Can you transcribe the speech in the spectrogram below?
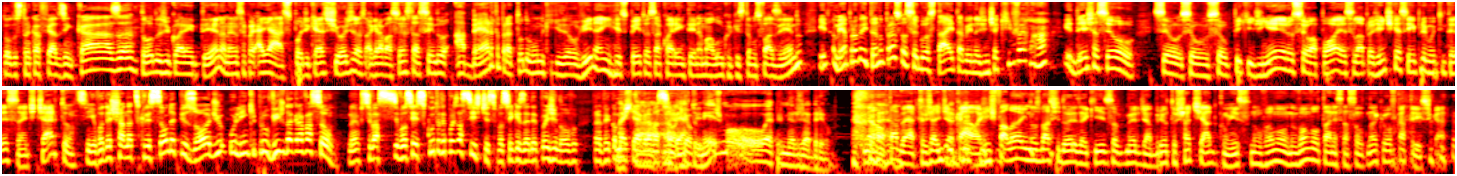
Todos trancafiados em casa. Todos de quarentena, né? Aliás, podcast hoje, a gravação está sendo aberta para todo mundo que quiser ouvir, né? Em respeito a essa quarentena maluca que estamos fazendo. E também aproveitando para se você gostar e tá vendo a gente aqui, vai lá e deixa seu seu seu, seu pique dinheiro, seu apoia-se lá pra gente, que é sempre muito interessante, certo? Sim, eu vou deixar na descrição do episódio o link pro vídeo da gravação, né? Se, se você escuta, depois assiste, se você quiser depois de novo, pra ver como Mas é que é a tá gravação ao aberto mesmo ou é 1 de abril? Não, tá aberto. Eu já, cara, a gente falou aí nos bastidores aqui sobre o 1 de abril, eu tô chateado com isso. Não vamos, não vamos voltar nesse assunto, não, que eu vou ficar triste, cara.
